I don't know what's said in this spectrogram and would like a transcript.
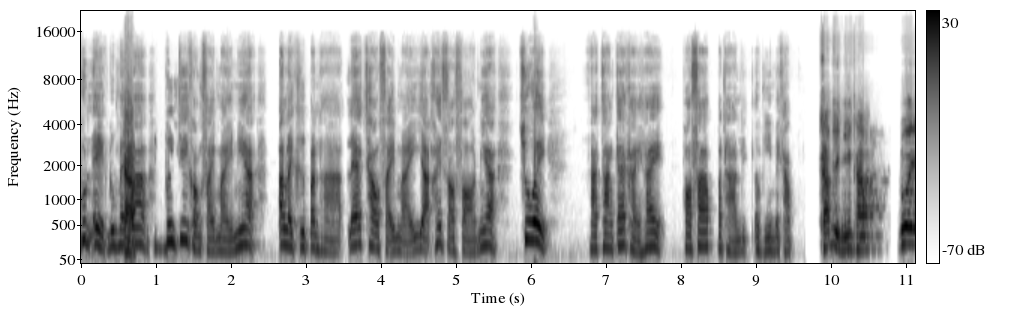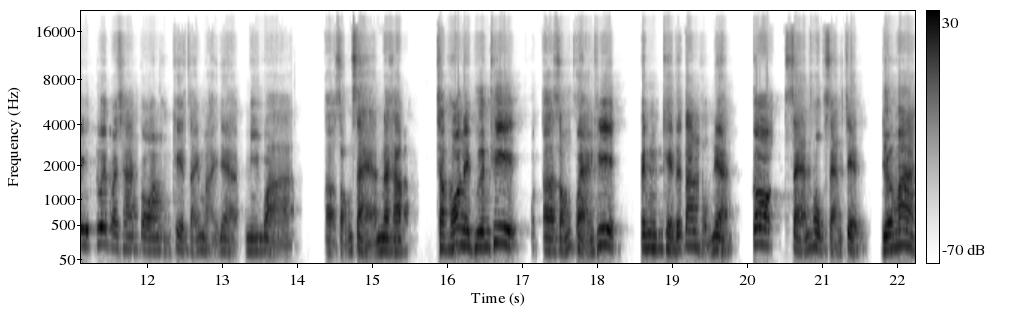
คุณเอกรู้ไหมครับว่าพื้นที่ของสายไหมเนี่ย อะไรคือปัญหาและชาวสายไหมอยากให้สสเนี่ย ช่วยหาทางแก้ไขให้พอทราบปัญหาเหล่านี้ไหมครับ ครับอย่างนี้ครับด้วยด้วยประชากรของเขตสายไหมเนี่ยมีกว่าเอ่อสองแสนนะครับ เฉพาะในพื้นที่เอ่อสองแขวงที่เป็นเขตเลือกตั้งผมเนี่ย ก็แสนหกแสนเจ็ดเยอะมาก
